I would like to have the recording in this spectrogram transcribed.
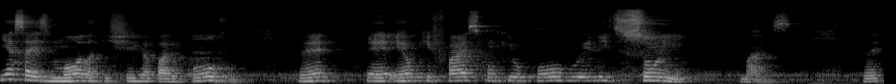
E essa esmola que chega para o povo, né, é, é o que faz com que o povo ele sonhe mais. Né?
